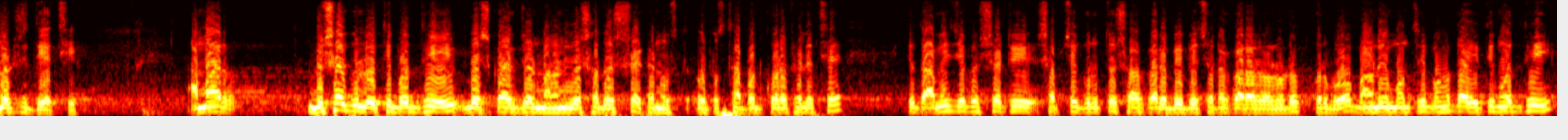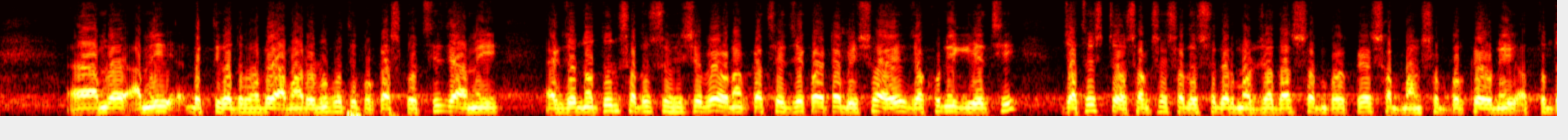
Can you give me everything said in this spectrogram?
নোটিশ দিয়েছি। আমার বিষয়গুলো ইতিমধ্যেই বেশ কয়েকজন মাননীয় সদস্য এখানে উপস্থাপন করে ফেলেছে। কিন্তু আমি যে বিষয়টি সবচেয়ে গুরুত্ব সহকারে বিবেচনা করার অনুরোধ করব, মাননীয় মন্ত্রী মহোদয়, ইতিমধ্যেই আমরা, আমি ব্যক্তিগতভাবে আমার অনুভূতি প্রকাশ করছি যে আমি একজন নতুন সদস্য হিসেবে ওনার কাছে যে কয়টা বিষয়ে যখনই গিয়েছি, যথেষ্ট সংসদ সদস্যদের মর্যাদার সম্পর্কে, সম্মান সম্পর্কে উনি অত্যন্ত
